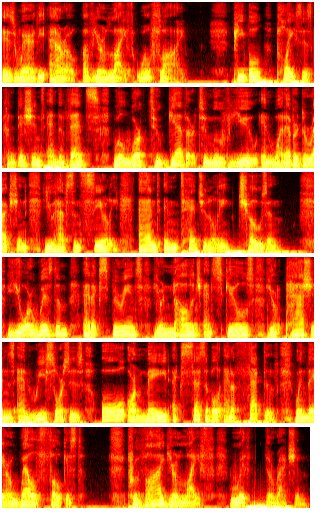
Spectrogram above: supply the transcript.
is where the arrow of your life will fly. People, places, conditions, and events will work together to move you in whatever direction you have sincerely and intentionally chosen. Your wisdom and experience, your knowledge and skills, your passions and resources all are made accessible and effective when they are well focused. Provide your life with direction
